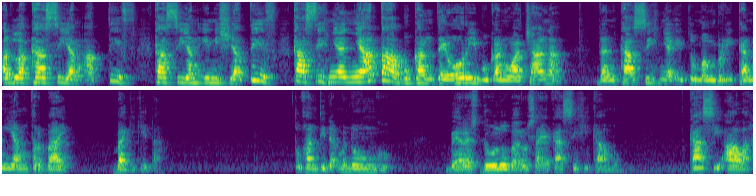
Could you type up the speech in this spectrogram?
adalah kasih yang aktif, kasih yang inisiatif, kasihnya nyata bukan teori, bukan wacana. Dan kasihnya itu memberikan yang terbaik bagi kita. Tuhan tidak menunggu. Beres dulu baru saya kasihi kamu kasih Allah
